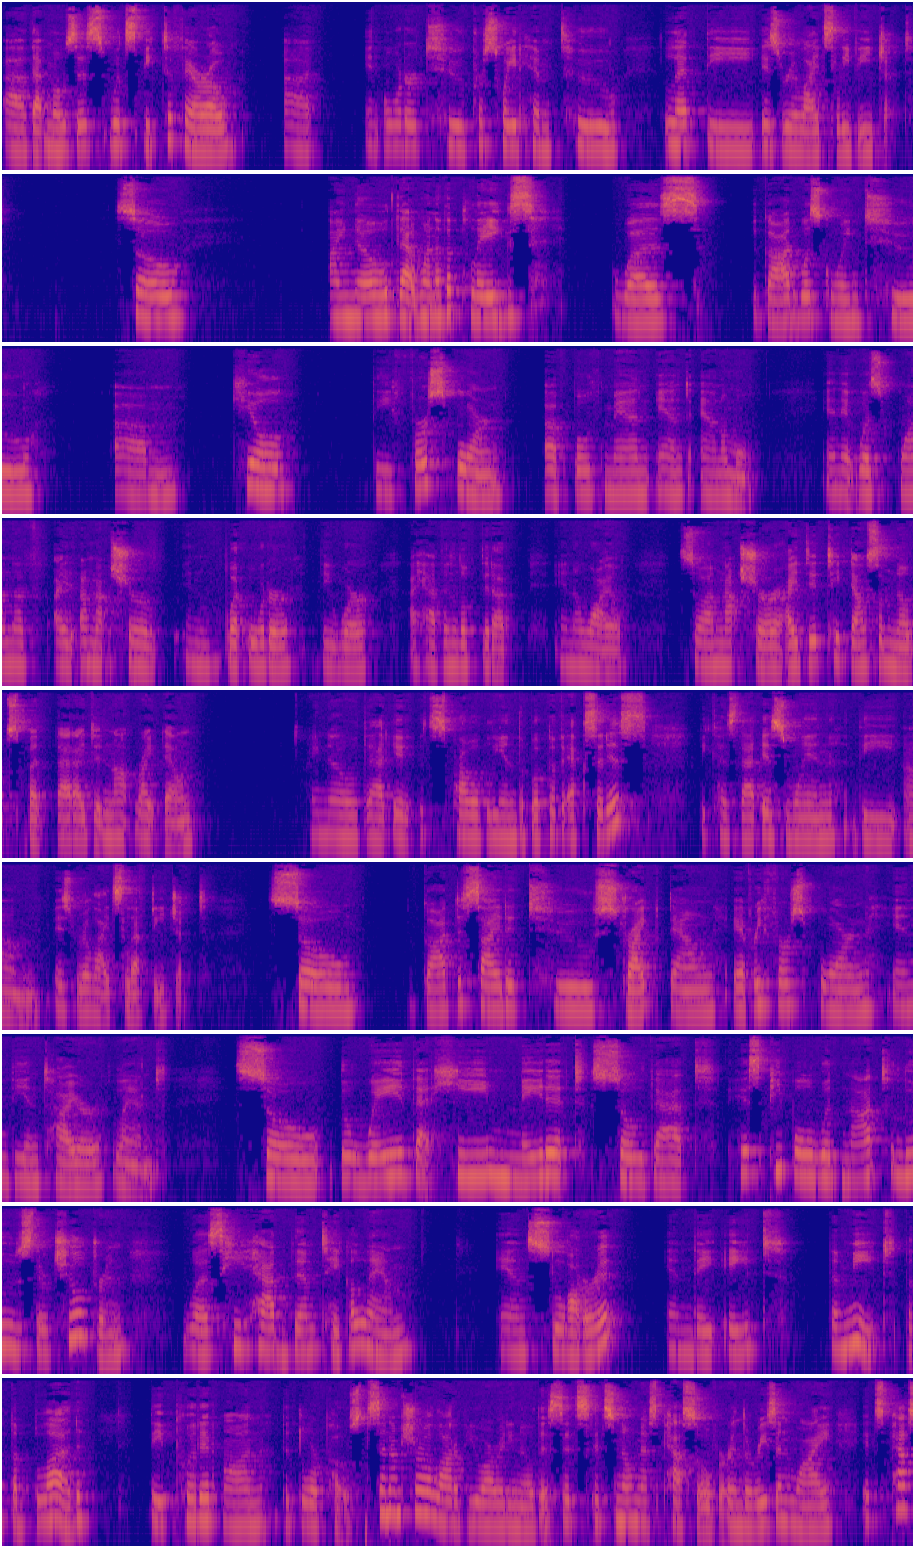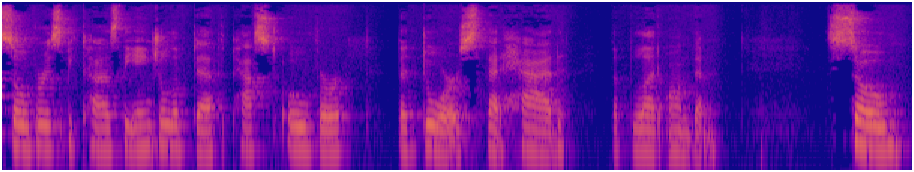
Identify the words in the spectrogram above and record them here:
uh, that Moses would speak to Pharaoh uh, in order to persuade him to let the Israelites leave Egypt. So I know that one of the plagues was God was going to um, kill the firstborn of both man and animal. And it was one of, I, I'm not sure in what order they were. I haven't looked it up in a while. So I'm not sure. I did take down some notes, but that I did not write down. I know that it, it's probably in the book of Exodus because that is when the um, Israelites left Egypt. So God decided to strike down every firstborn in the entire land. So, the way that He made it so that His people would not lose their children was He had them take a lamb and slaughter it, and they ate the meat, but the blood they put it on the doorposts. And I'm sure a lot of you already know this. It's it's known as Passover, and the reason why it's Passover is because the angel of death passed over the doors that had the blood on them. So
